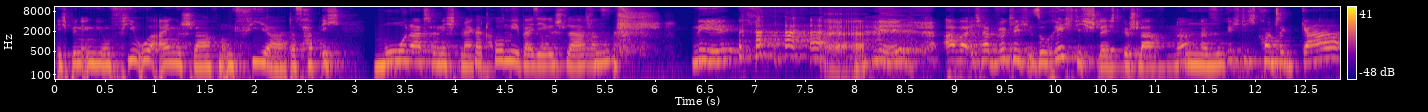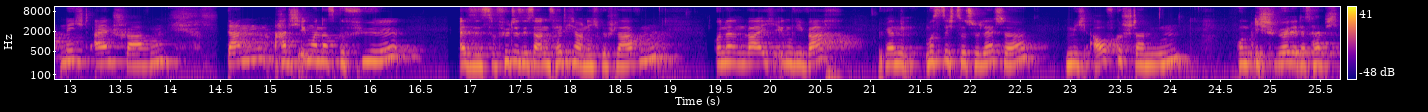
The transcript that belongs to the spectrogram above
Ich bin irgendwie um 4 Uhr eingeschlafen. Um 4. Das habe ich Monate nicht mehr Hat gehabt. Romy Ich bei dir geschlafen? Nee. nee. Aber ich habe wirklich so richtig schlecht geschlafen. Ne? Mhm. Also richtig, ich konnte gar nicht einschlafen. Dann hatte ich irgendwann das Gefühl, also es fühlte sich so an, als hätte ich noch nicht geschlafen. Und dann war ich irgendwie wach. Dann musste ich zur Toilette, mich aufgestanden. Und ich schwöre dir, das habe ich,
